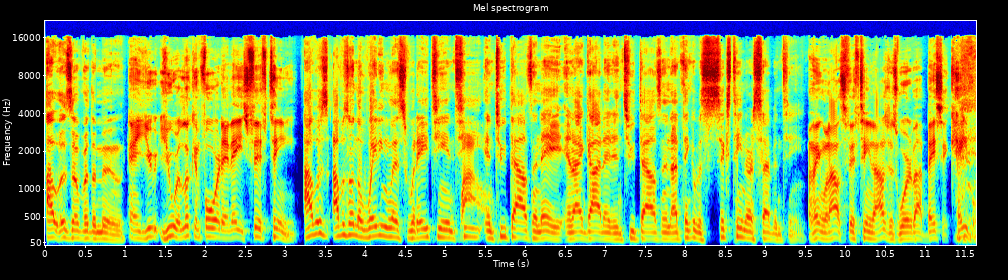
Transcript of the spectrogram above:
I was over the moon. And you you were looking forward at age 15. I was I was on the waiting list with AT and T Wow. in 2008, and I got it in 2000. I think it was 16 or 17. I think when I was 15, I was just worried about basic cable.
